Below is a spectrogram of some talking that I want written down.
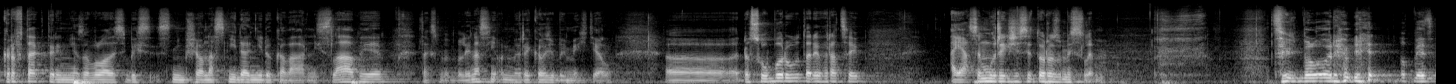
Krfta, který mě zavolal, jestli bych s ním šel na snídaní do kavárny Slávie, tak jsme byli na sní, on mi řekl, že by mi chtěl uh, do souboru tady v Hradci a já jsem mu řekl, že si to rozmyslím což bylo ode mě opět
